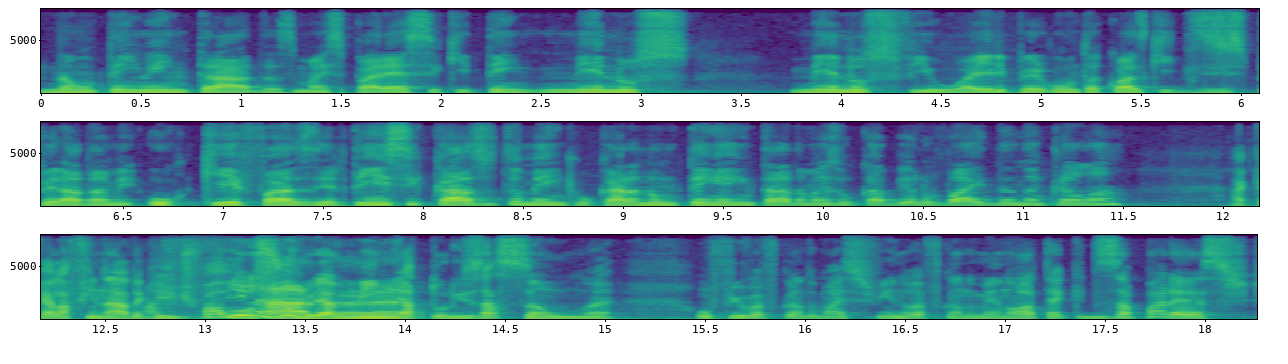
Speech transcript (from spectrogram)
Não tenho entradas, mas parece que tem menos menos fio. Aí ele pergunta quase que desesperadamente: o que fazer? Tem esse caso também, que o cara não tem a entrada, mas o cabelo vai dando aquela. Aquela afinada que a gente falou Afinada, sobre a né? miniaturização, né? O fio vai ficando mais fino, vai ficando menor até que desaparece.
